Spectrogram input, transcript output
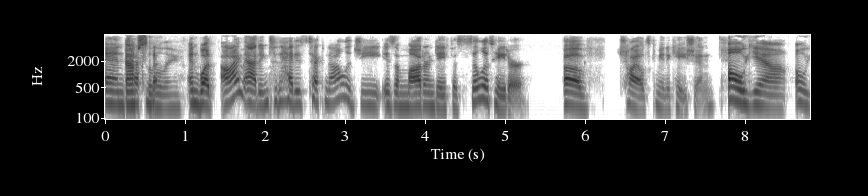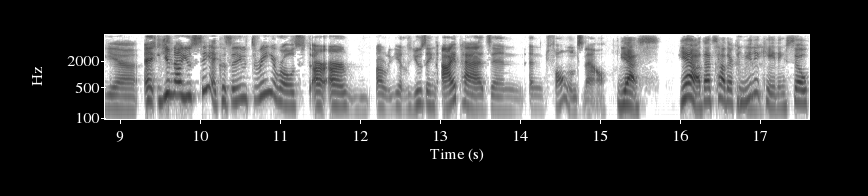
And absolutely. and what I'm adding to that is technology is a modern day facilitator of child's communication. Oh yeah, oh yeah, and you know you see it because the three year olds are are, are you know, using iPads and and phones now. Yes, yeah, that's how they're communicating. So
